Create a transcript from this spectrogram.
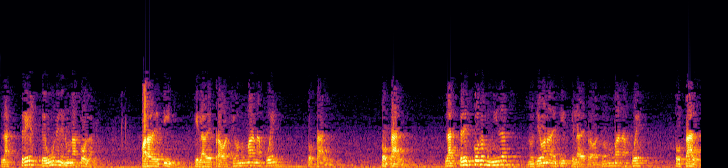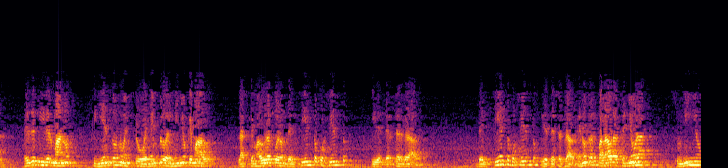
Las tres se unen en una sola para decir que la depravación humana fue total. Total. Las tres cosas unidas nos llevan a decir que la depravación humana fue total. Es decir, hermanos, siguiendo nuestro ejemplo del niño quemado, las quemaduras fueron del 100% y de tercer grado. Del 100% y de tercer grado. En otras palabras, señora, su niño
